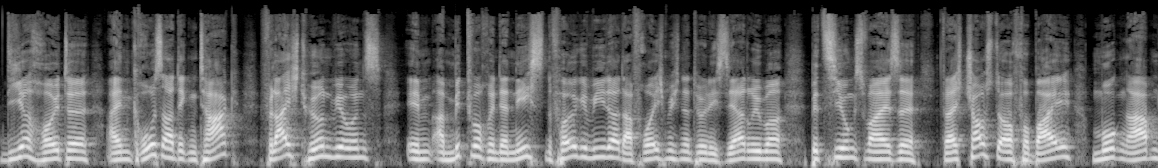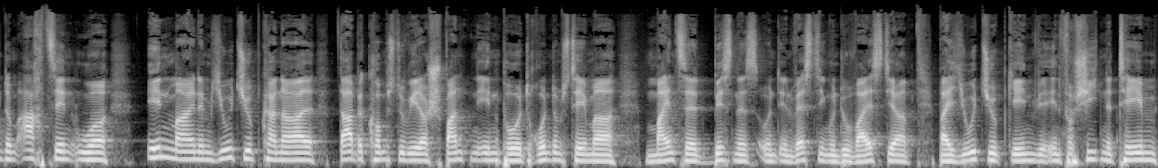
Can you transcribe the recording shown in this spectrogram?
dir heute einen großartigen Tag. Vielleicht hören wir uns im, am Mittwoch in der nächsten Folge wieder. Da freue ich mich natürlich sehr drüber. Beziehungsweise vielleicht schaust du auch vorbei. Morgen Abend um 18 Uhr in meinem YouTube-Kanal. Da bekommst du wieder spannenden Input rund ums Thema Mindset, Business und Investing. Und du weißt ja, bei YouTube gehen wir in verschiedene Themen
